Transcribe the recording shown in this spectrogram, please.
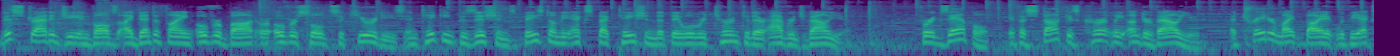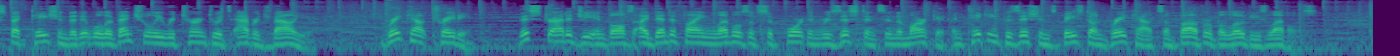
This strategy involves identifying overbought or oversold securities and taking positions based on the expectation that they will return to their average value. For example, if a stock is currently undervalued, a trader might buy it with the expectation that it will eventually return to its average value. Breakout trading. This strategy involves identifying levels of support and resistance in the market and taking positions based on breakouts above or below these levels.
